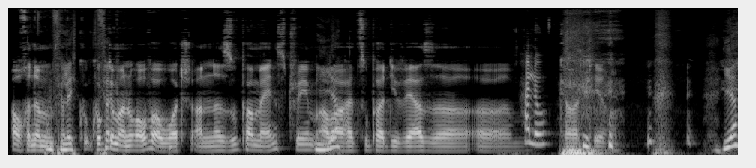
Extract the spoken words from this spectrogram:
Auch in einem, vielleicht, guck dir mal ein Overwatch an, ne? Super Mainstream, ja. aber halt super diverse äh, Hallo. Charaktere. ja,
